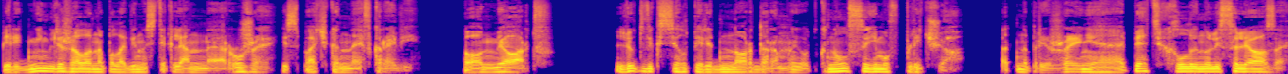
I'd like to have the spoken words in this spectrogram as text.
Перед ним лежало наполовину стеклянное оружие, испачканное в крови. «Он мертв!» Людвиг сел перед Нордером и уткнулся ему в плечо. От напряжения опять хлынули слезы.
